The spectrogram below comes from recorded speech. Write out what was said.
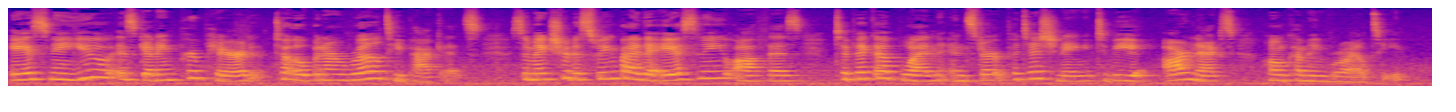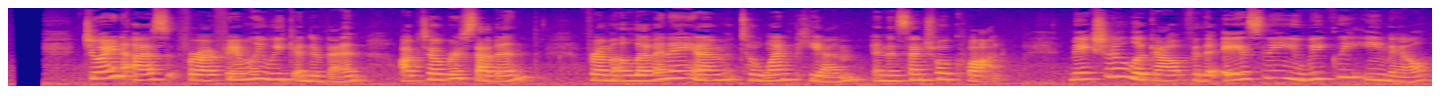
ASNAU is getting prepared to open our royalty packets, so make sure to swing by the ASNAU office to pick up one and start petitioning to be our next homecoming royalty. Join us for our Family Weekend event October 7th from 11 a.m. to 1 p.m. in the Central Quad. Make sure to look out for the ASNAU weekly email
